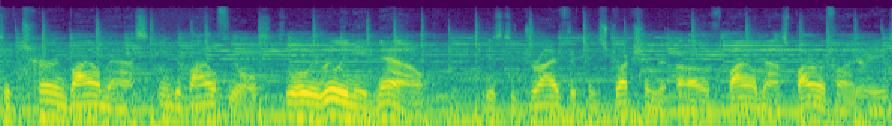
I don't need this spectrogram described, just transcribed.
to turn biomass into biofuels. So what we really need now is to drive the construction of biomass biorefineries.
